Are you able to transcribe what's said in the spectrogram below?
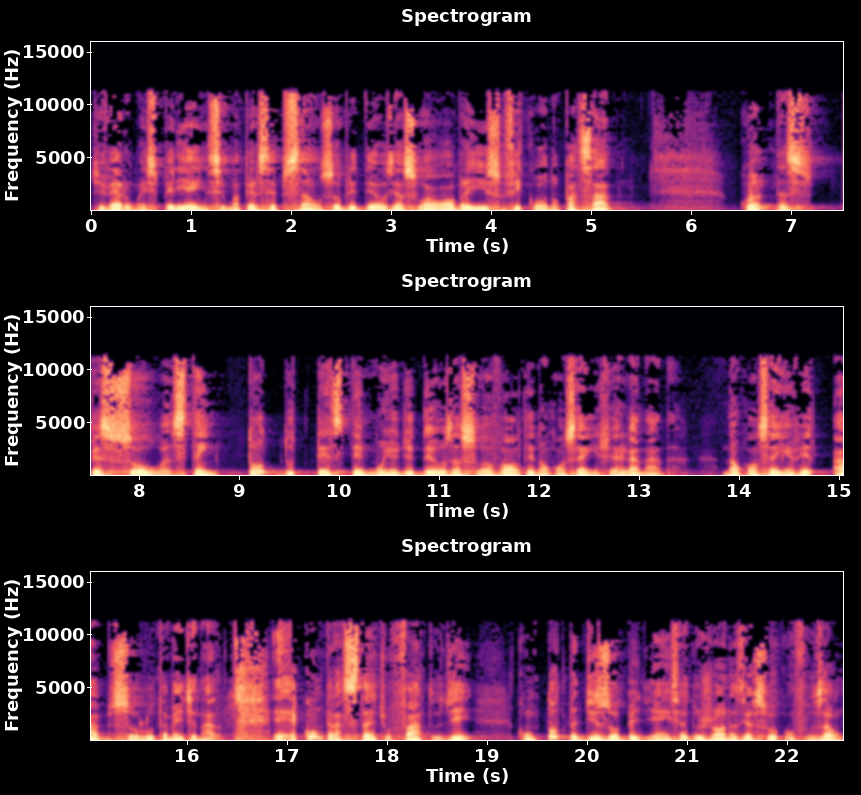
tiveram uma experiência, uma percepção sobre Deus e a sua obra e isso ficou no passado. Quantas pessoas têm todo o testemunho de Deus à sua volta e não conseguem enxergar nada? Não conseguem ver absolutamente nada. É, é contrastante o fato de, com toda a desobediência do Jonas e a sua confusão,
